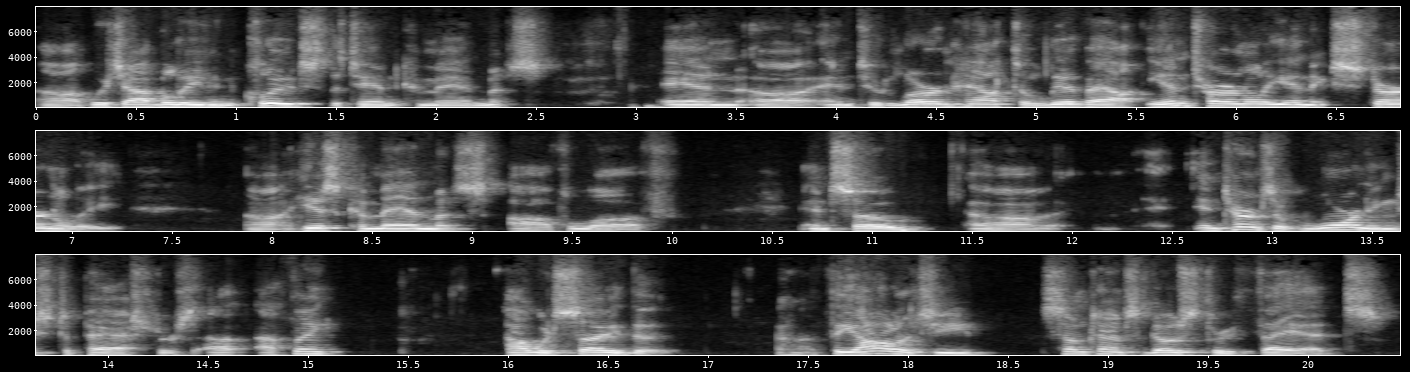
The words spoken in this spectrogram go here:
uh, which I believe includes the Ten Commandments, and uh, and to learn how to live out internally and externally uh, His commandments of love. And so, uh, in terms of warnings to pastors, I, I think I would say that uh, theology sometimes goes through fads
